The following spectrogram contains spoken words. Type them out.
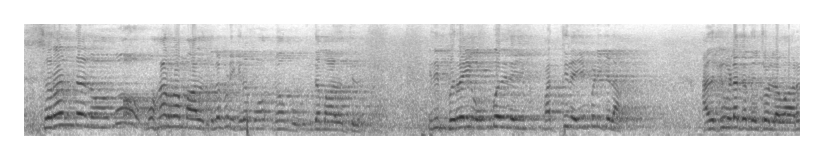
சிறந்த நோம்பு முஹர்ரம் மாதத்தில் பிடிக்கிற மோ- நோம்பு இந்த மாதத்தில். இது பிறை ஒன்பதுலையும் பத்திலையும் பிடிக்கலாம். அதுக்கு விளக்கத்தை சொல்லவாறு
